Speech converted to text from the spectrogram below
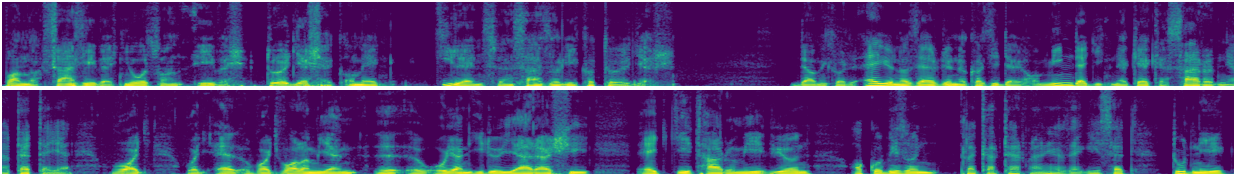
vannak száz éves, 80 éves tölgyesek, amelyek 90%-a tölgyes. De amikor eljön az erdőnek az ideje, ha mindegyiknek el kell száradni a teteje, vagy, vagy, el, vagy valamilyen ö, ö, olyan időjárási egy-két-három év jön, akkor bizony le kell termelni az egészet. Tudnék,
